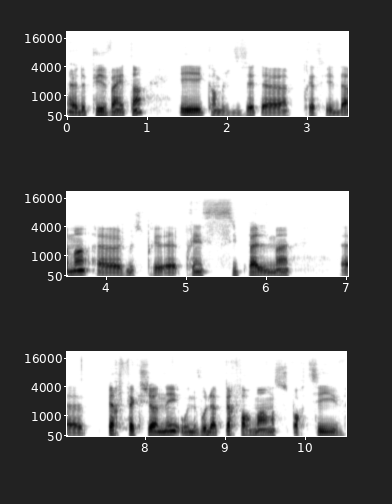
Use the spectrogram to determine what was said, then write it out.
depuis 20 ans. Et comme je disais euh, précédemment, euh, je me suis euh, principalement perfectionné au niveau de la performance sportive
